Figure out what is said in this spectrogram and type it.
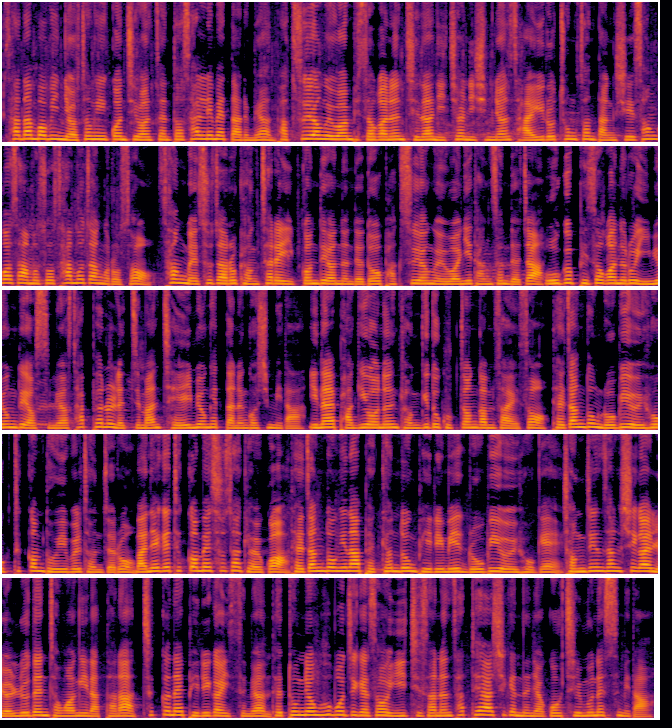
사단법인 여성인권지원센터 살림에 따르면 박수영 의원 비서관은 지난 2020년 4.15 총선 당시 선거사무소 사무장으로서 성매수자로 경찰에 입건되었는데도 박수영 의원이 당선되자 5급 비서관으로 임용되었으며 사표를 냈지만 재임용했다는 것입니다. 이날 박 의원은 경기도 국정감사에서 대장동 로비 의혹 특검 도입을 전제로 만약에 특검의 수사 결과 대장동이나 백현동 비리 및 로비 의혹에 정진상 씨가 연루된 정황이 나타나 측근의 비리가 있으면 대통령 후보직에서 이 지사는 사퇴하시겠느냐고 질문했습니다.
